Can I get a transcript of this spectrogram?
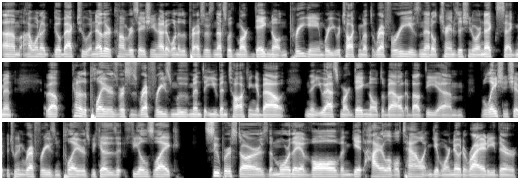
Um, I want to go back to another conversation you had at one of the pressers, and that's with Mark Daigneault in pregame, where you were talking about the referees, and that'll transition to our next segment about kind of the players versus referees movement that you've been talking about, and that you asked Mark Daigneault about about the um, relationship between referees and players, because it feels like superstars, the more they evolve and get higher level talent and get more notoriety, their,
